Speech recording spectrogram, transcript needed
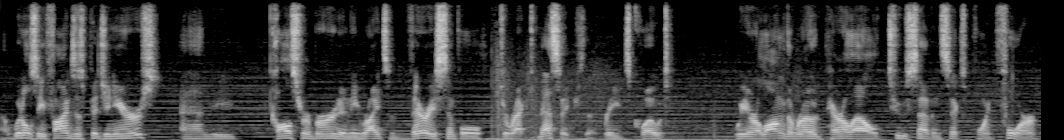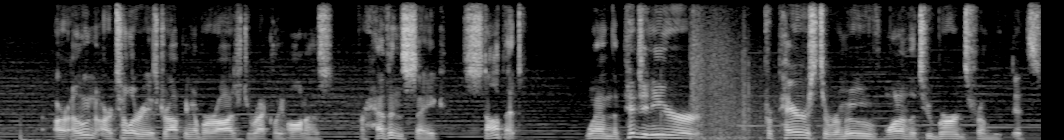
Uh, Whittlesey finds his pigeoneers and he calls for a bird and he writes a very simple, direct message that reads, quote, We are along the road parallel 276.4. Our own artillery is dropping a barrage directly on us. For heaven's sake, stop it. When the pigeoneer prepares to remove one of the two birds from its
